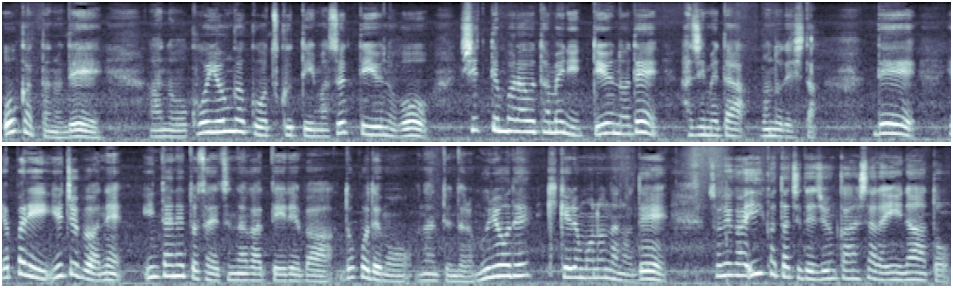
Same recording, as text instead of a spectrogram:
多かったのであのこういう音楽を作っていますっていうのを知ってもらうためにっていうので始めたものでした。でやっぱり YouTube はねインターネットさえつながっていればどこでも何て言うんだろう無料で聴けるものなのでそれがいい形で循環したらいいなと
